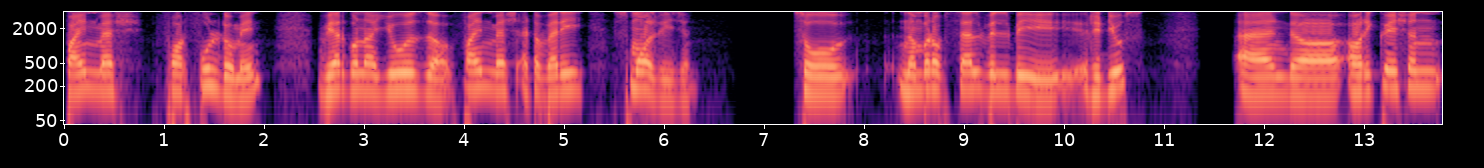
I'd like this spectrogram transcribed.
fine mesh for full domain we are gonna use fine mesh at a very small region. So number of cell will be reduced and uh, our equation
